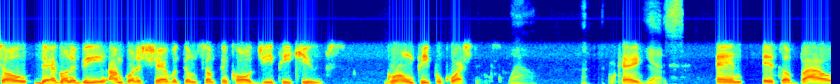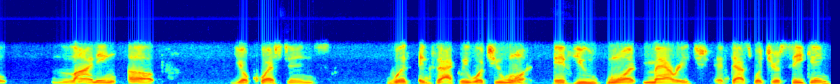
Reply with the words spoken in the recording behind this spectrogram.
So they're going to be. I'm going to share with them something called GPQs, grown people questions. Wow. Okay, Yes. and it's about lining up your questions with exactly what you want. If you want marriage, if that's what you're seeking,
